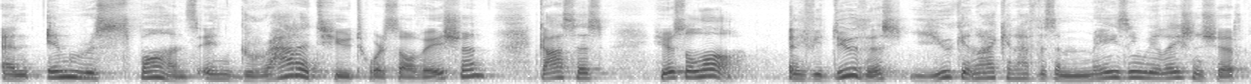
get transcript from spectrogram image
And in response, in gratitude towards salvation, God says, here's the law and if you do this, you and I can have this amazing relationship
